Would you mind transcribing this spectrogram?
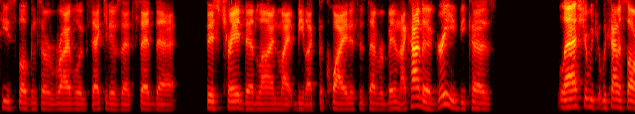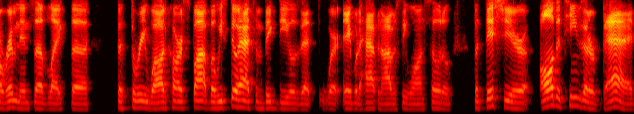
he's spoken to rival executives that said that this trade deadline might be like the quietest it's ever been. And I kind of agree because last year we we kind of saw remnants of like the the three wild card spot, but we still had some big deals that were able to happen. Obviously, Juan Soto. But this year, all the teams that are bad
